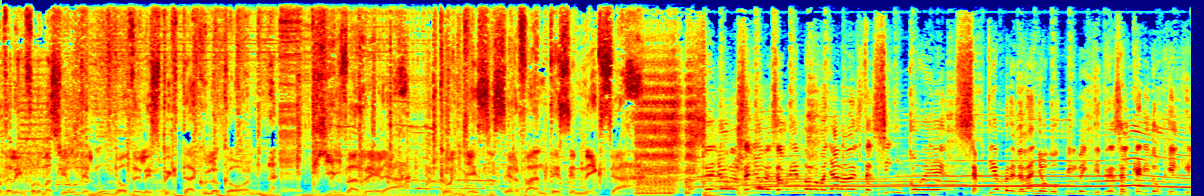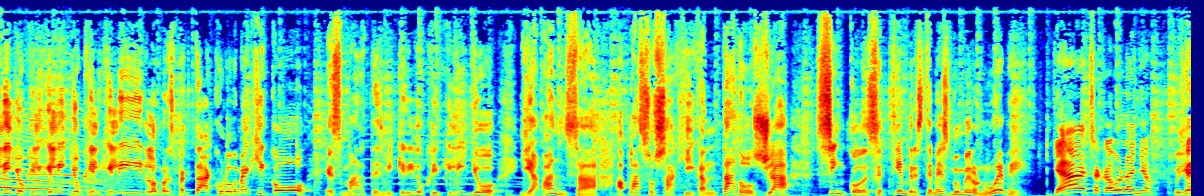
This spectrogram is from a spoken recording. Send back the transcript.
de la información del mundo del espectáculo con Gil Barrera, con Jesse Cervantes en Nexa. Señoras, señores, abriendo la mañana de este 5 de septiembre del año 2023, el querido Gilgilillo, Gilgilillo, Gilgilí, el hombre espectáculo de México. Es martes, mi querido Gilgilillo, y avanza a pasos agigantados ya 5 de septiembre, este mes número 9. Ya, se acabó el año. Pues ya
